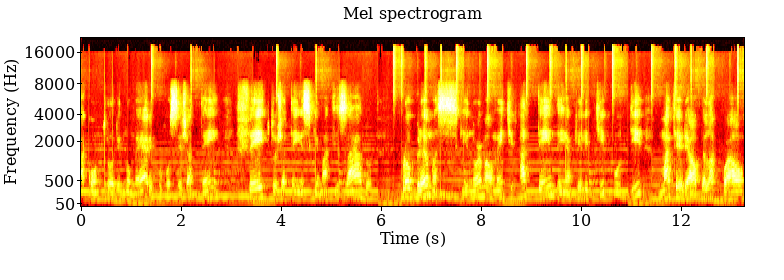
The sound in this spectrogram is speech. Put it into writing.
a controle numérico você já tem feito, já tem esquematizado programas que normalmente atendem aquele tipo de material pela qual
